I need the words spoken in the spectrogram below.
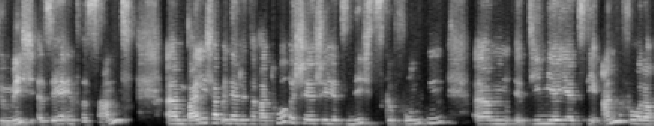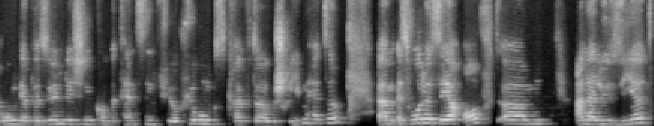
für mich sehr interessant, ähm, weil ich habe in der Literaturrecherche jetzt nichts gefunden, ähm, die mir jetzt die Anforderungen der persönlichen Kompetenzen für Führungskräfte beschrieben hätte. Ähm, es wurde sehr oft analysiert,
